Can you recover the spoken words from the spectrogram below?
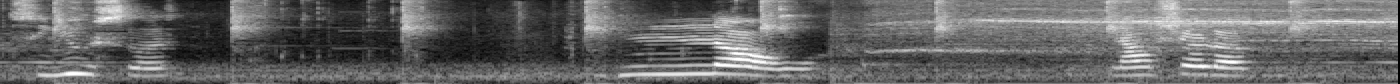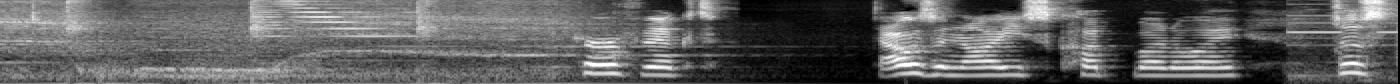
It's useless. No. Now shut up. Perfect. That was a nice cut, by the way. Just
